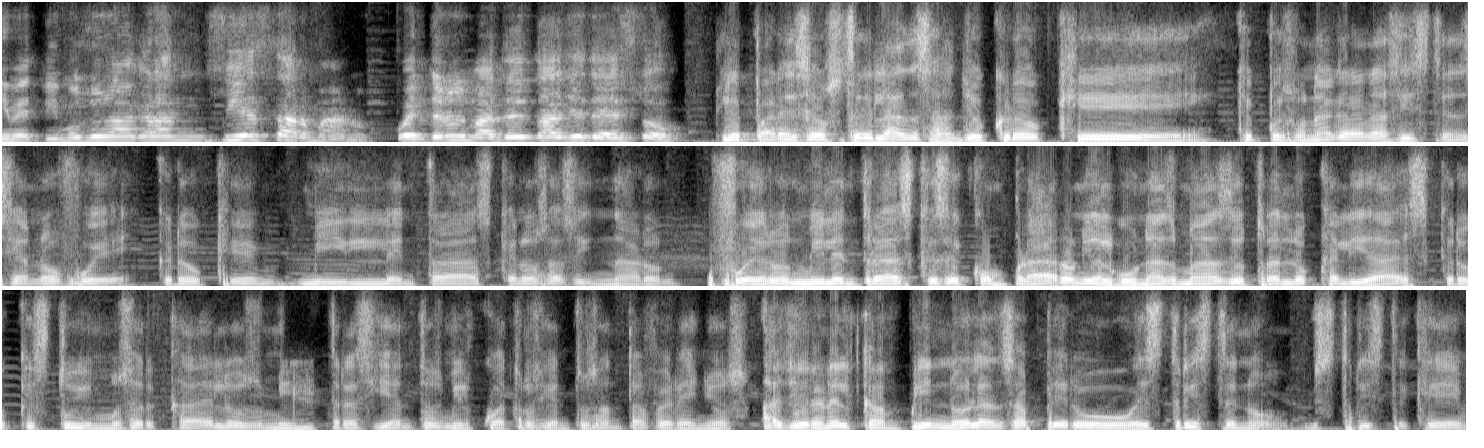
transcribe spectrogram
y metimos una gran fiesta, hermano. Cuéntenos más detalles de esto. ¿Le parece a usted, Lanza? Yo creo que, que pues una gran asistencia no fue. Creo que mil entradas que nos asignaron fueron mil entradas que se compraron y algunas más de otras localidades. Creo que estuvimos cerca de los 1300, 1400 santafereños ayer en el campín, ¿no, Lanza? Pero es triste, ¿no? Es triste que,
